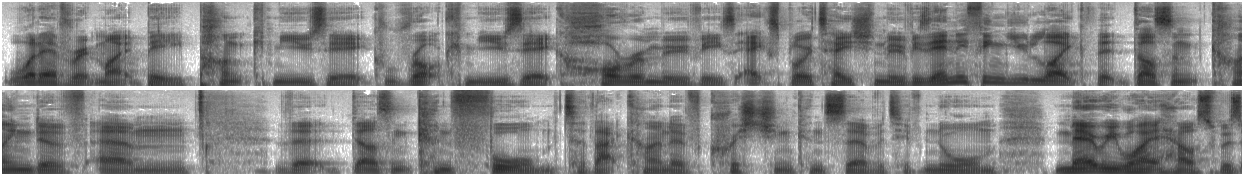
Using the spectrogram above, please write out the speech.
whatever it might be, punk music, rock music, horror movies, exploitation movies, anything you like that doesn't kind of. Um, that doesn't conform to that kind of Christian conservative norm. Mary Whitehouse was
